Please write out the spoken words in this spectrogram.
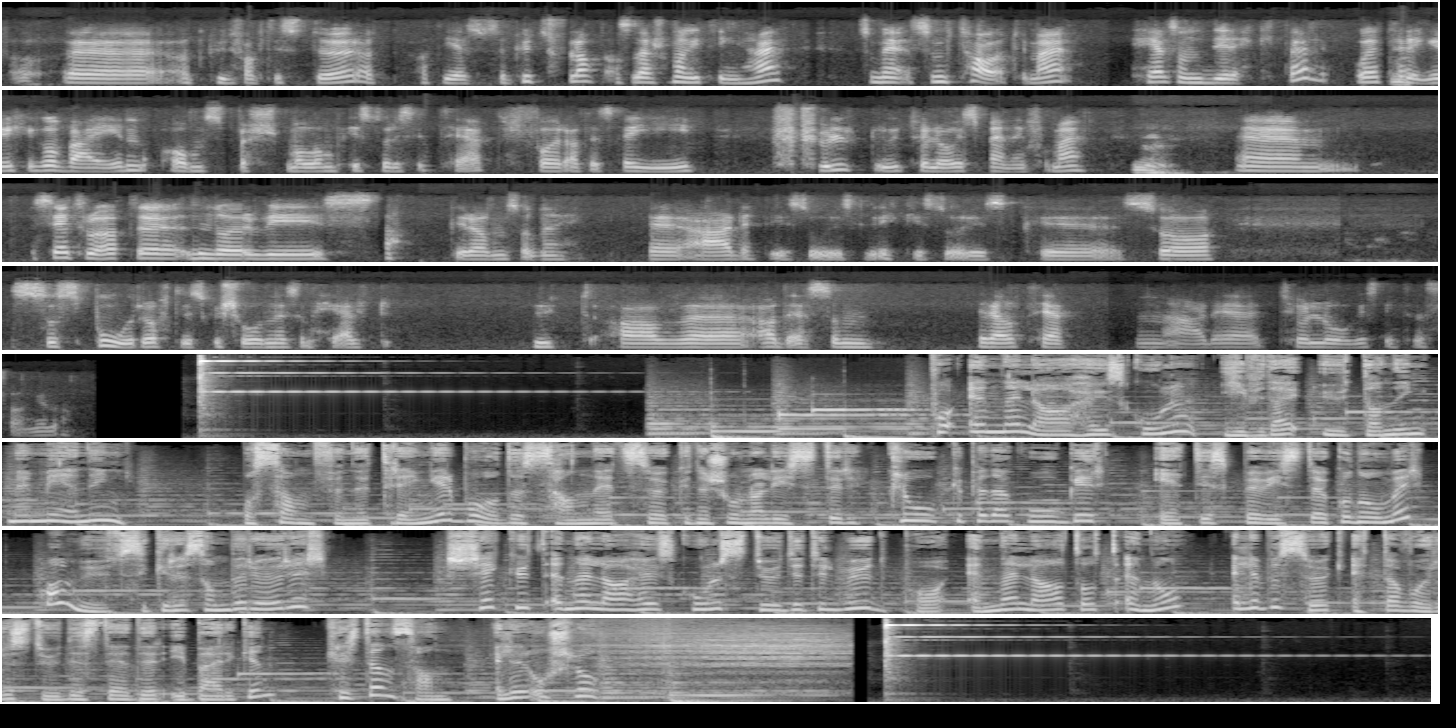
Eh, at Gud faktisk dør, at, at Jesus er gudsforlatt. Altså, det er så mange ting her som, jeg, som taler til meg helt sånn direkte. Og jeg trenger ikke gå veien om spørsmål om historisitet for at det skal gi fullt ut teologisk mening for meg. Mm. Um, så jeg tror at uh, når vi snakker om sånne uh, Er dette historisk eller ikke historisk, uh, så, så sporer ofte diskusjonen liksom helt ut av, av det som i realiteten er det teologisk interessante, da. På NLA-høgskolen gir vi deg utdanning med mening. Og samfunnet trenger både sannhetssøkende journalister, kloke pedagoger, etisk bevisste økonomer og musikere som berører. Sjekk ut NLA-høgskolens studietilbud på nla.no, eller besøk et av våre studiesteder i Bergen, Kristiansand eller Oslo.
